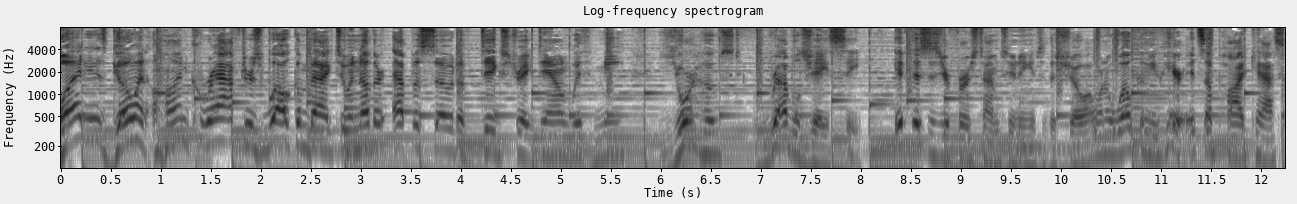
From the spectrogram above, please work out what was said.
What is going on, crafters? Welcome back to another episode of Dig Straight Down with me, your host, Rebel JC. If this is your first time tuning into the show, I want to welcome you here. It's a podcast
